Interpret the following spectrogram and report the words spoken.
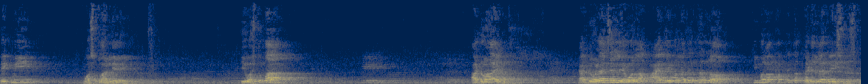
एक मी वस्तू आणलेली आहे. ही वस्तू पहा. हा डोळा आहे माझा. या डोळ्याच्या लेवलला आय लेवलला जर धरलं की मला फक्त इथं कडेला रेष दिसते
